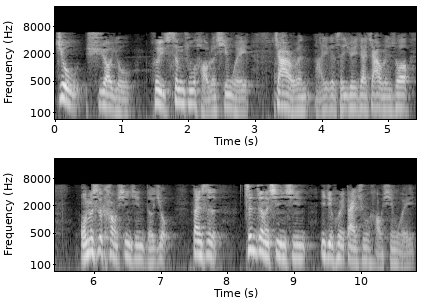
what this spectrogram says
就需要有会生出好的行为。加尔文啊，一个神学家加尔文说：“我们是靠信心得救，但是。”真正的信心一定会带出好行为。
